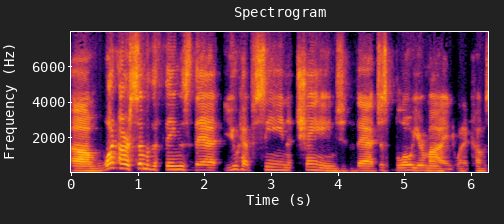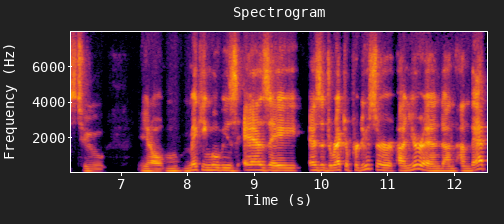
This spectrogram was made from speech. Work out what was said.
Um, what are some of the things that you have seen change that just blow your mind when it comes to you know m- making movies as a as a director producer on your end on on that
